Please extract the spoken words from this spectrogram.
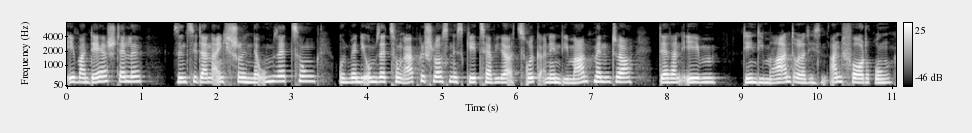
eben an der Stelle sind sie dann eigentlich schon in der Umsetzung. Und wenn die Umsetzung abgeschlossen ist, geht es ja wieder zurück an den Demand Manager, der dann eben den Demand oder diesen Anforderungen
